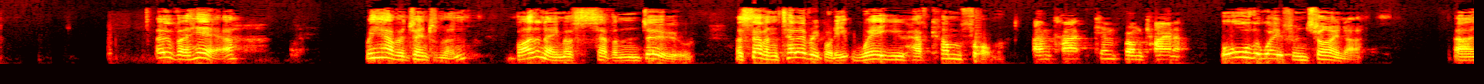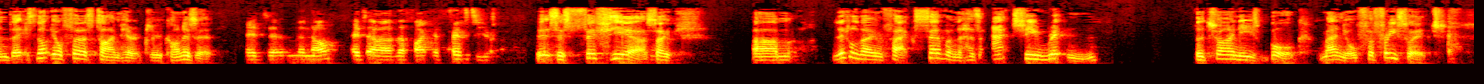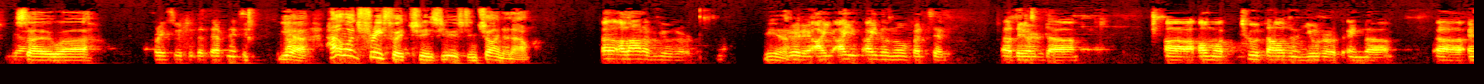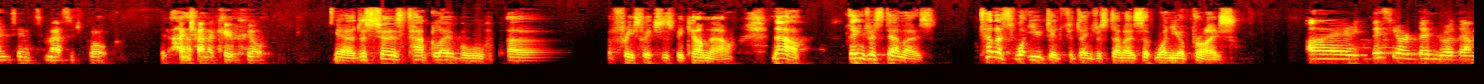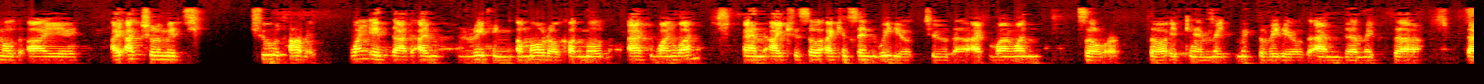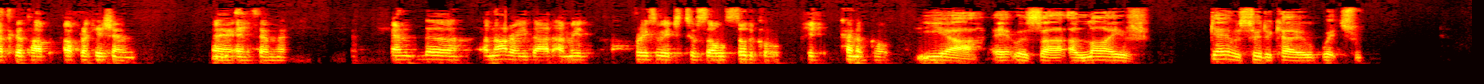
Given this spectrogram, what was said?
Over here, we have a gentleman by the name of Seven Du. Uh, Seven, tell everybody where you have come from. I'm came from China. All the way from China. And it's not your first time here at ClueCon, is it? It's uh, no, it's uh, the fifth year. It's his fifth year. So, um, little known fact: Seven has actually written the Chinese book manual for FreeSwitch. Yeah. So, uh, FreeSwitch is definitely. Yeah. How much FreeSwitch is used in China now? A, a lot of users. Yeah. Really, I, I, I don't know, but uh, there's uh, uh, almost 2,000 users in the uh, instant message group in China QQ. Yeah, it just shows how global uh, FreeSwitch has become now. Now, dangerous demos. Tell us what you did for dangerous demos that won you a prize. I this year dangerous demos I I actually made two topics. One is that I'm reading a model called Mode X11, and I can so I can send video to the X11 server, so it can make make the videos and uh, make the desktop application and, and send. And the another is that I made free switch to solve Sudoku. It kind of cool. Yeah, it was uh, a live game of Sudoku, which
